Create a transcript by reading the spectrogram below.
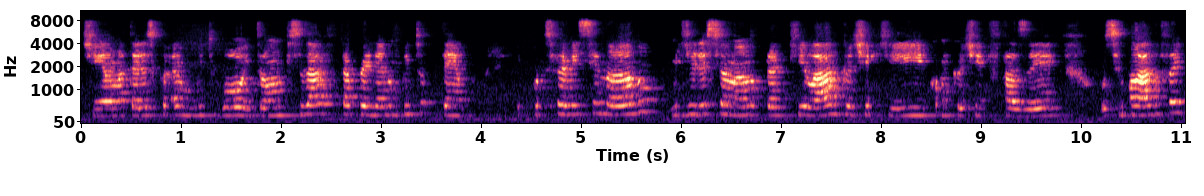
Tinha matérias que eram muito boas, então eu não precisava ficar perdendo muito tempo. curso foi me ensinando, me direcionando para que lado que eu tinha que ir, como que eu tinha que fazer. O simulado foi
